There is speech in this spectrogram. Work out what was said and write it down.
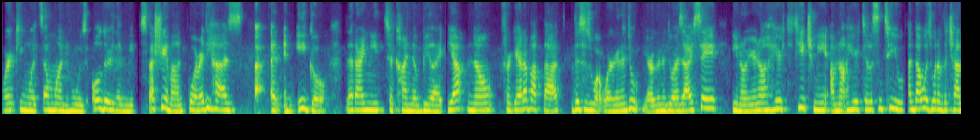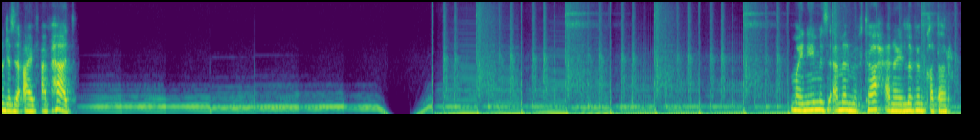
working with someone who is older than me, especially a man who already has a, an, ego that I need to kind of be like, yeah, no, forget about that. This is what we're going to do. You're going to do as I say. You know, you're not here to teach me. I'm not here to listen to you. And that was one of the challenges that I've, I've had. My name is Amal Miftah and I live in Qatar.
